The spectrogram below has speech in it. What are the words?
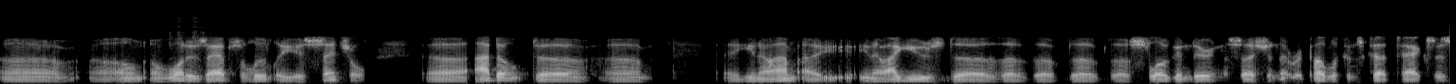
uh, on, on what is absolutely essential. Uh, I don't, uh, um, you know, I'm, I, you know, I used the, the the the slogan during the session that Republicans cut taxes,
